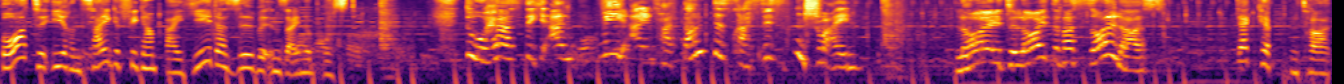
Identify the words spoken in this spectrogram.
bohrte ihren Zeigefinger bei jeder Silbe in seine Brust. Du hörst dich an wie ein verdammtes Rassistenschwein. Leute, Leute, was soll das? Der Captain trat,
